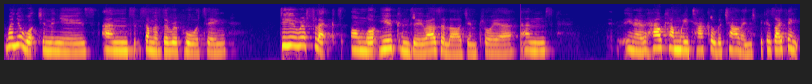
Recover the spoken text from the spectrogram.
when you're watching the news and some of the reporting, do you reflect on what you can do as a large employer and you know how can we tackle the challenge because i think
